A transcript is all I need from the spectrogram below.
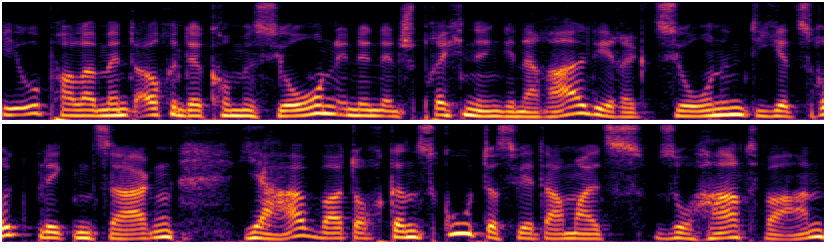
EU-Parlament, auch in der Kommission, in den entsprechenden Generaldirektionen, die jetzt rückblickend sagen, ja, war doch ganz gut, dass wir damals so hart waren.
